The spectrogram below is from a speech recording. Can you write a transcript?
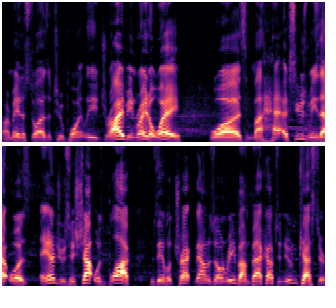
Armada still has a two-point lead. Driving right away was Maha- excuse me, that was Andrews. His shot was blocked. He was able to track down his own rebound. Back out to Noonkester,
